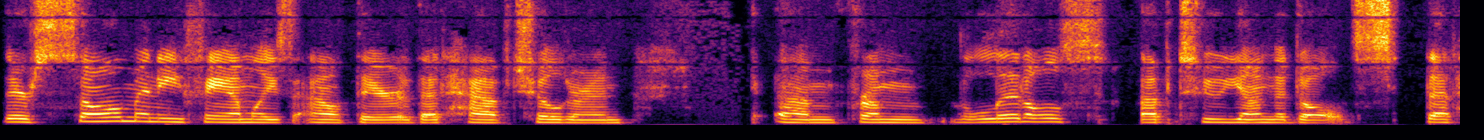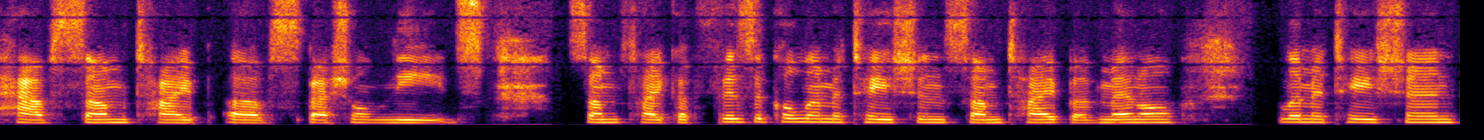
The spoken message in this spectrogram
There's so many families out there that have children um, from littles up to young adults that have some type of special needs, some type of physical limitation, some type of mental limitation.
